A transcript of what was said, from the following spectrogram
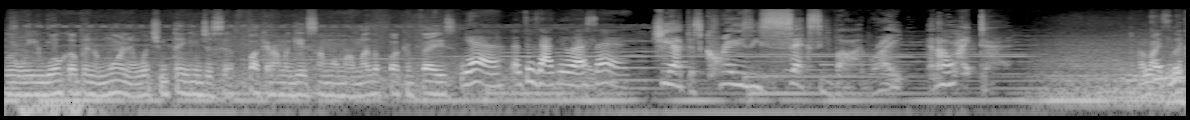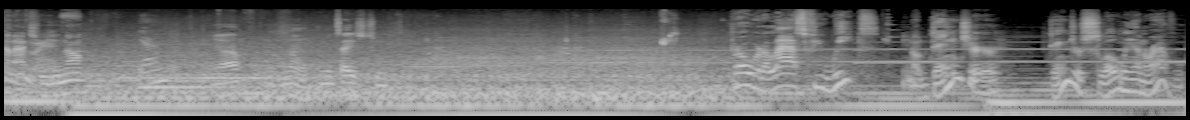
When, when you woke up in the morning, what you think? You just said, fuck it, I'm gonna get some on my motherfucking face. Yeah, that's exactly what I said. She had this crazy, sexy vibe, right? And I like that. I like looking at you, you know? Yeah? Yeah. Man, let me taste you. But over the last few weeks, you know, Danger, Danger slowly unraveled.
